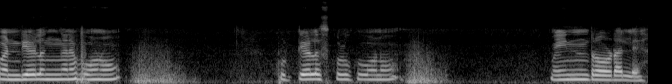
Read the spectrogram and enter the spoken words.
വണ്ടികൾ ഇങ്ങനെ പോണു. കുട്ടികൾ സ്കൂൾക്ക് പോണു. മെയിൻ റോഡല്ലേ?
